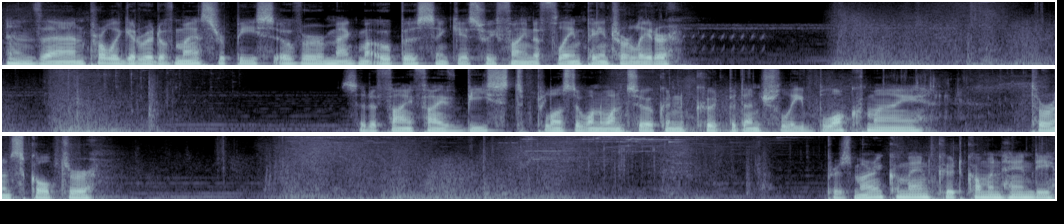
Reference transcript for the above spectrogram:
And then probably get rid of Masterpiece over Magma Opus in case we find a Flame Painter later. So the 5-5 Beast plus the 1-1 token could potentially block my Torrent Sculptor. Prismari Command could come in handy.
